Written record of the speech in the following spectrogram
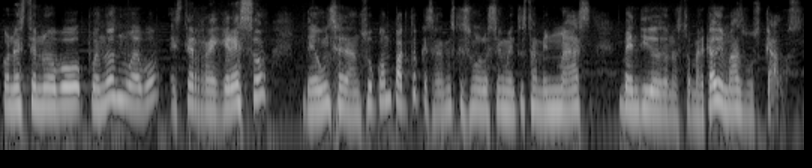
con este nuevo? Pues no es nuevo, este regreso de un sedán subcompacto, que sabemos que es uno de los segmentos también más vendidos de nuestro mercado y más buscados.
